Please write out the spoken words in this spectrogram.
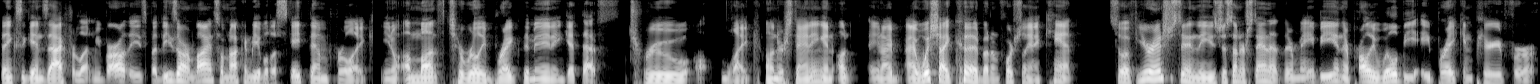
Thanks again, Zach, for letting me borrow these, but these aren't mine. So I'm not going to be able to skate them for like, you know, a month to really break them in and get that true like understanding. And, and I, I wish I could, but unfortunately I can't. So if you're interested in these, just understand that there may be and there probably will be a break-in period for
